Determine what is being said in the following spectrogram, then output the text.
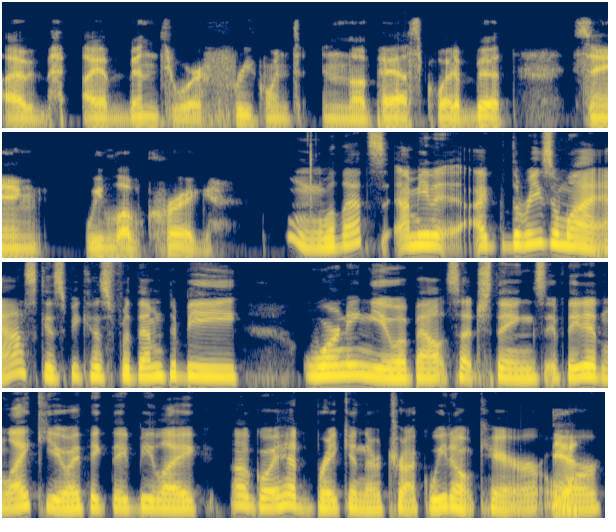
I've I have been to or frequent in the past quite a bit, saying we love Craig. Hmm, well, that's, I mean, I, the reason why I ask is because for them to be warning you about such things, if they didn't like you, I think they'd be like, oh, go ahead, break in their truck. We don't care. Yeah. Or,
